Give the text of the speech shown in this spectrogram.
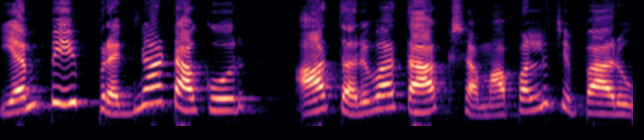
ఎంపీ ప్రజ్ఞా ఠాకూర్ ఆ తరువాత క్షమాపణలు చెప్పారు.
